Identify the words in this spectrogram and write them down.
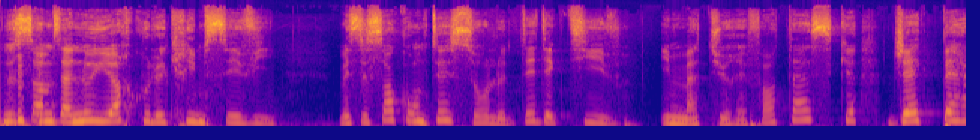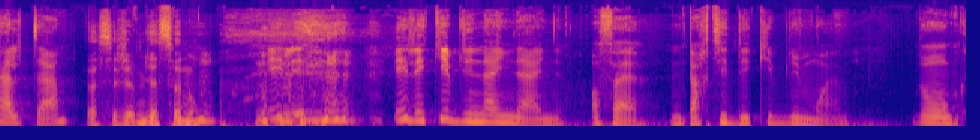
Nous sommes à New York où le crime sévit. Mais c'est sans compter sur le détective immature et fantasque, Jack Peralta, Ah, c'est j'aime bien ce nom. et l'équipe du Nine-Nine. Enfin, une partie de l'équipe du moins. Donc,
